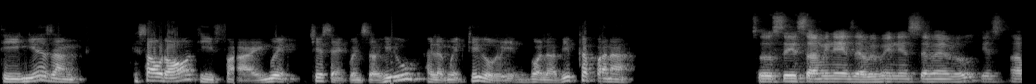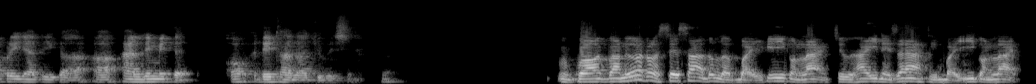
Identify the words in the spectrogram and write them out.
thì nghĩa rằng sau đó thì phải nguyện chia sẻ quyền sở hữu hay là nguyện ký gửi gọi là Vikapana. So say Samine is a remaining seven rule is apriyantika are unlimited of Aditana duration. và và nữa đó là Cesa đó là bảy cái y còn lại trừ hai y này ra thì bảy y còn lại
